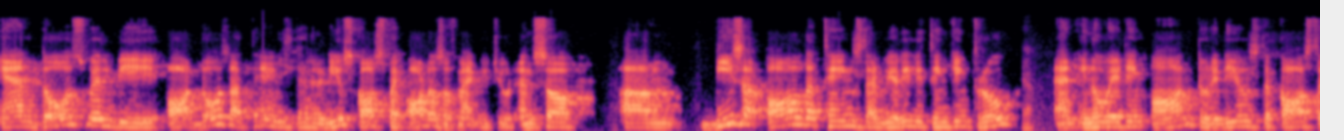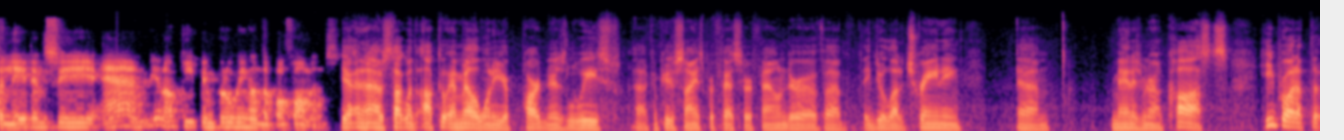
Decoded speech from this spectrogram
And those will be, or those are things that reduce cost by orders of magnitude. And so um, these are all the things that we are really thinking through yeah. and innovating on to reduce the cost the latency and you know keep improving on the performance yeah and i was talking with octoml one of your partners luis uh, computer science professor founder of uh, they do a lot of training um, management around costs he brought up the,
